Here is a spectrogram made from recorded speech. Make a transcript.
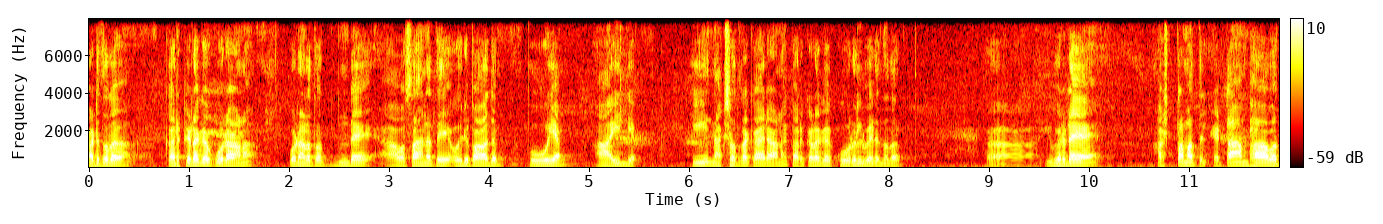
അടുത്തത് കർക്കിടകക്കൂറാണ്. പുണർത്തത്തിന്റെ അവസാനത്തെ ഒരു പാദം പൂയം ആയില്യം ഈ നക്ഷത്രക്കാരാണ് കർക്കിടകക്കൂറിൽ വരുന്നത്. ഇവരുടെ അഷ്ടമത്തിൽ എട്ടാം ഭാവ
